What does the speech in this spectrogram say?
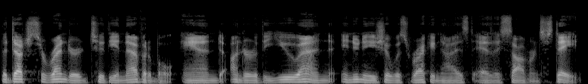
the Dutch surrendered to the inevitable, and under the UN, Indonesia was recognized as a sovereign state.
